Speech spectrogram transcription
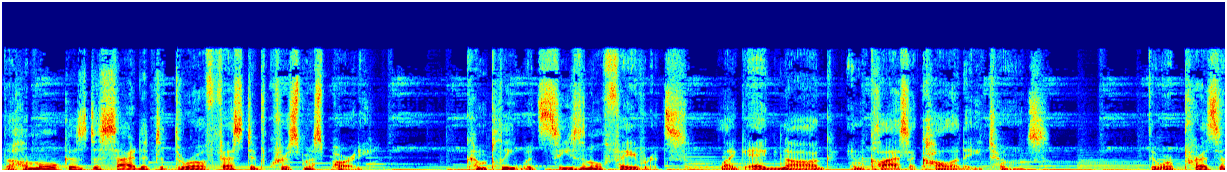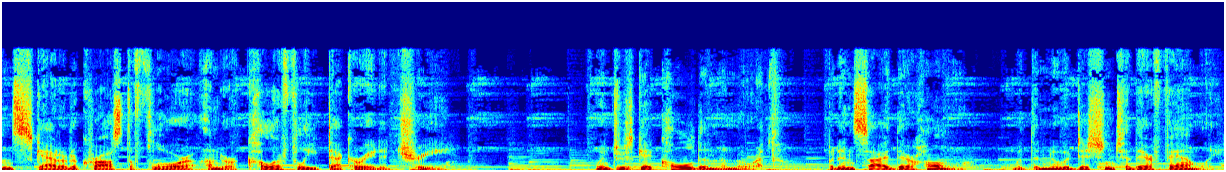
The Homolkas decided to throw a festive Christmas party, complete with seasonal favorites like eggnog and classic holiday tunes. There were presents scattered across the floor under a colorfully decorated tree. Winters get cold in the north, but inside their home, with the new addition to their family,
